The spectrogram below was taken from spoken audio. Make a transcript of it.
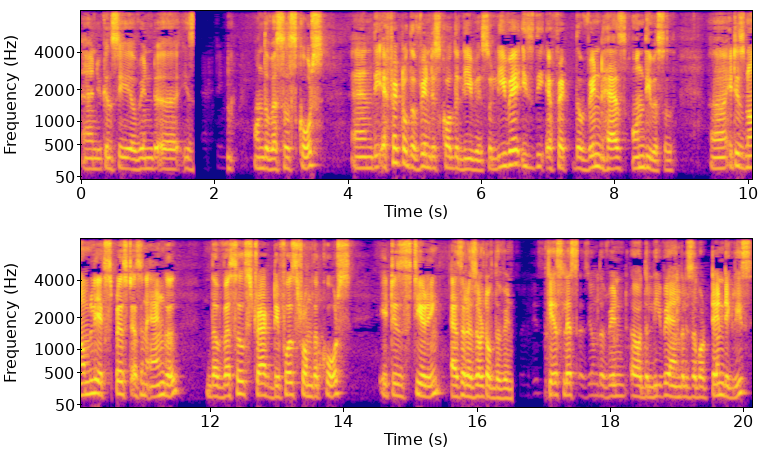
and you can see a wind uh, is acting on the vessel's course and the effect of the wind is called the leeway. So leeway is the effect the wind has on the vessel. Uh, it is normally expressed as an angle. The vessel's track differs from the course. It is steering as a result of the wind. In this case let's assume the wind or uh, the leeway angle is about 10 degrees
